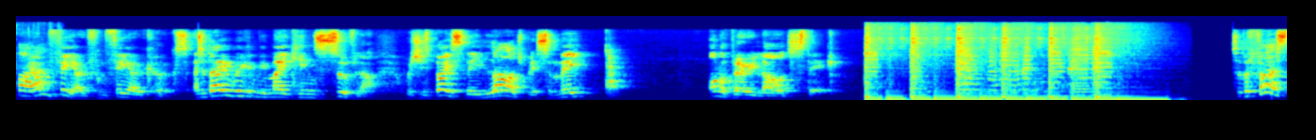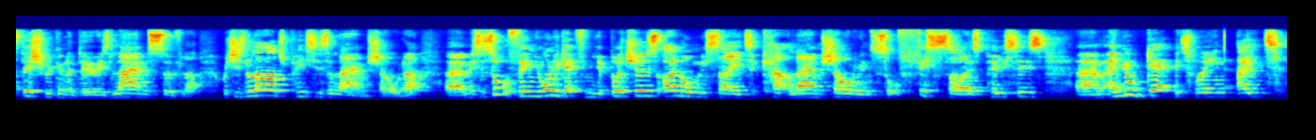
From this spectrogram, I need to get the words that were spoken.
Hi, I'm Theo from Theo Cooks and today we're going to be making souvla, which is basically large bits of meat on a very large stick. So the first dish we're going to do is lamb souvla, which is large pieces of lamb shoulder. Um, it's the sort of thing you want to get from your butchers. I normally say to cut a lamb shoulder into sort of fist-sized pieces um, and you'll get between 8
